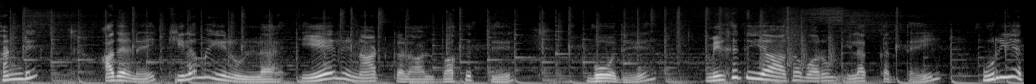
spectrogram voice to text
கண்டு அதனை கிழமையில் உள்ள ஏழு நாட்களால் வகுத்து போது மிகுதியாக வரும் இலக்கத்தை உரிய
